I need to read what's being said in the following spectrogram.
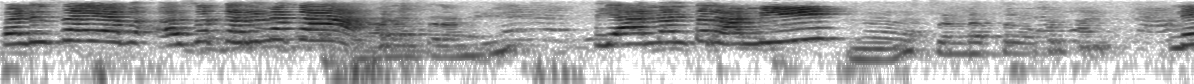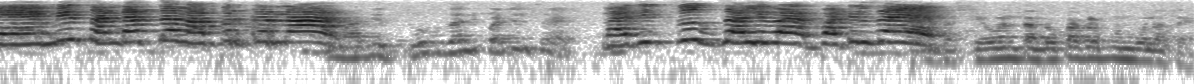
पाटील साहेब असं करू नका. त्यानंतर आम्ही? यानंतर आम्ही नेहमीच संडासचा वापर करू. नेहमी संडासचा वापर करणार. माझी चूक झाली पाटील साहेब. माझी बा- पाटील साहेब. आता शेवंता लोकांकडे पण बोलत आहे.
